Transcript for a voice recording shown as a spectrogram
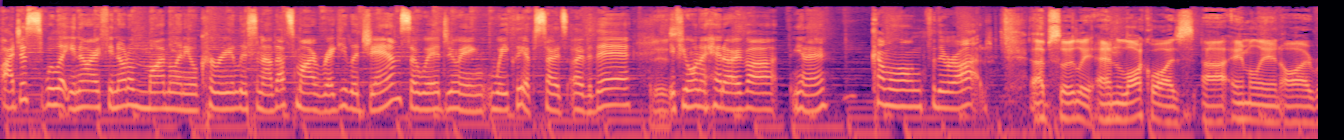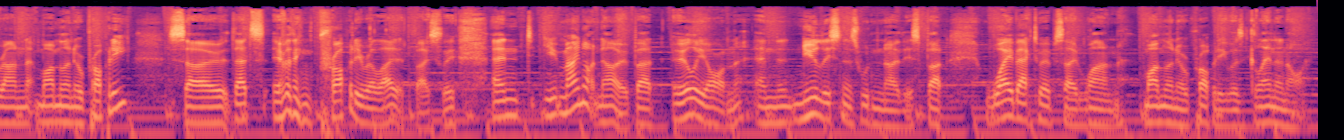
I just will let you know if you're not a My Millennial Career listener, that's my regular jam. So we're doing weekly episodes over there. It is. If you want to head over, you know, come along for the ride. Absolutely. And likewise, uh, Emily and I run My Millennial Property. So that's everything property related, basically. And you may not know, but early on, and the new listeners wouldn't know this, but way back to episode one, My Millennial Property was Glen and I.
